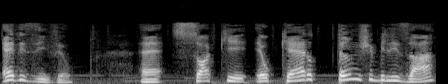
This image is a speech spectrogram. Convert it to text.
é visível. É, só que eu quero tangibilizar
